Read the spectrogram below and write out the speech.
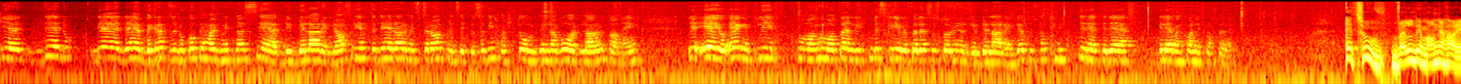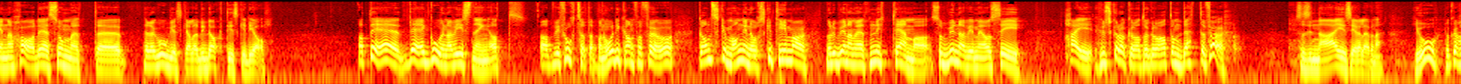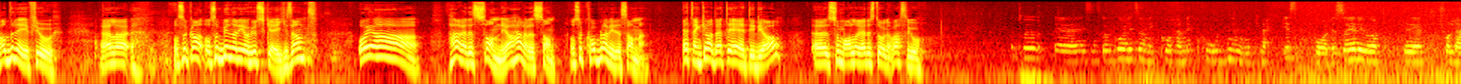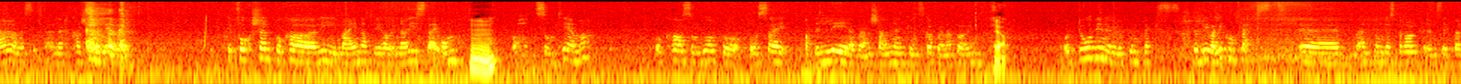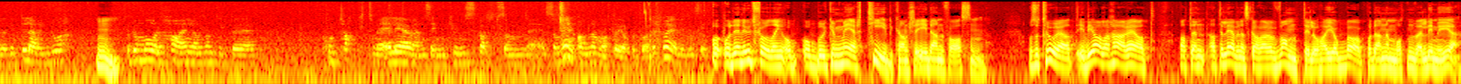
det, det, det begrepet som dukker opp i hodet mitt når jeg ser dybdelæring. da, fordi at det der med spiralprinsippet som vi hørte om under vår lærerutdanning, det er jo egentlig på mange måter en liten beskrivelse av det som står under dybdelæring. Det at du skal knytte det til det eleven kan ifra før. Jeg tror veldig mange her inne har det som et eh, pedagogisk eller didaktisk ideal. at det, er, det er god undervisning. At, at vi fortsetter på noe de kan fra før. Og ganske mange norske timer når du begynner med et nytt tema, så begynner vi med å si Hei, husker dere at dere har hatt om dette før? Så sier nei, sier elevene. Jo, dere hadde det i fjor. Eller, og, så begynner de å huske, ikke sant? Å ja! Her er det sånn, ja, her er det sånn. Og så kobler vi det sammen. Jeg tenker at dette er et ideal eh, som allerede står Vær så god. Jeg tror eh, Hvis en skal gå litt sånn i hvor henne koden knekkes på det, så er det jo at det er for lærerne, eller kanskje for elevene Det er forskjell på hva vi mener at vi har undervist dem om Mm. og hatt som tema, og hva som går på å si at eleven kjenner en kunnskap og en erfaring. Ja. Og da begynner det kompleks Det blir veldig komplekst, eh, enten om det er spiralprinsipp eller dybdelæring da. Mm. Og da må du ha en eller annen sånn type kontakt med eleven sin kunnskap som, eh, som er en annen måte å jobbe på. Det tror jeg vi må si. Og, og det er en utfordring å, å bruke mer tid kanskje i den fasen. Og så tror jeg at idealet her er at, at, en, at elevene skal være vant til å ha jobba på denne måten veldig mye.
